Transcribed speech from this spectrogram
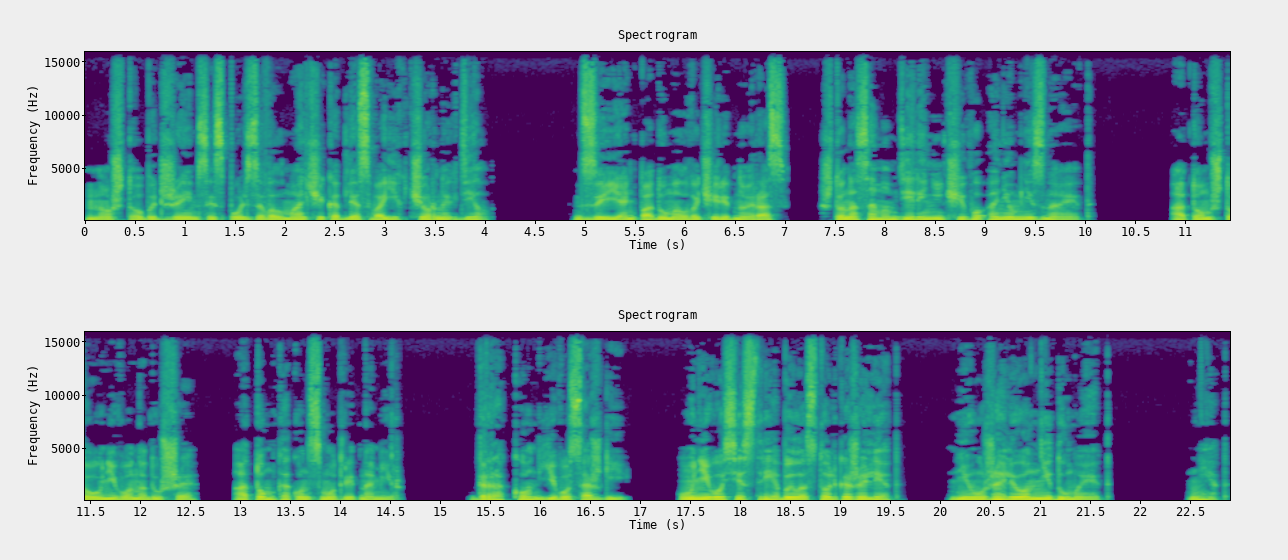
Но чтобы Джеймс использовал мальчика для своих черных дел, Цзиянь подумал в очередной раз, что на самом деле ничего о нем не знает. О том, что у него на душе, о том, как он смотрит на мир. Дракон его сожги. У него сестре было столько же лет. Неужели он не думает? Нет,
